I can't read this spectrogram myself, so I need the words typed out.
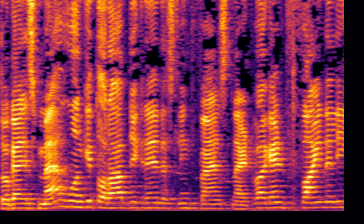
तो गाइस मैं हूँ अंकित और आप देख रहे हैं wrestling fans network and finally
